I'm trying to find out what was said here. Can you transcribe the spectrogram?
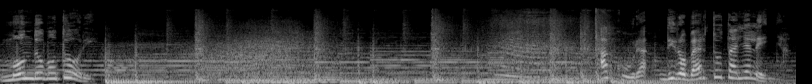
Mondo Motori. A cura di Roberto Taglialegna.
